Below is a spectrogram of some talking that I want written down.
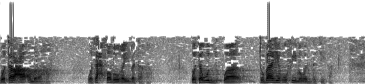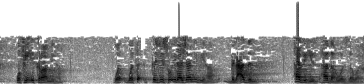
وترعى أمرها وتحفظ غيبتها وتود وتبالغ في مودتها وفي إكرامها وتجلس إلى جانبها بالعدل. هذه هذا هو الزواج.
